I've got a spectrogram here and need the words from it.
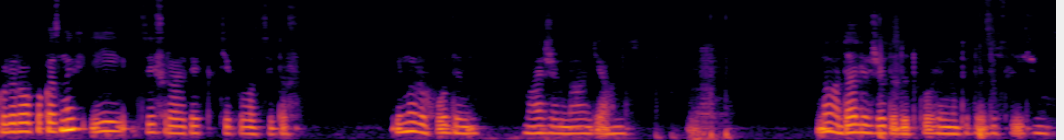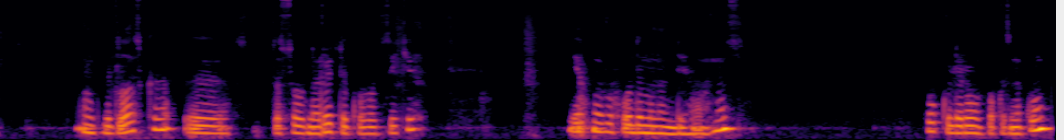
Кольоровий показник і цифра ректикулоцитів. І ми виходимо майже на діагноз. Ну, а далі вже додаткові методи досліджень. От, будь ласка, е, стосовно ретикулоцитів, як ми виходимо на діагноз по кольоровому показнику,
